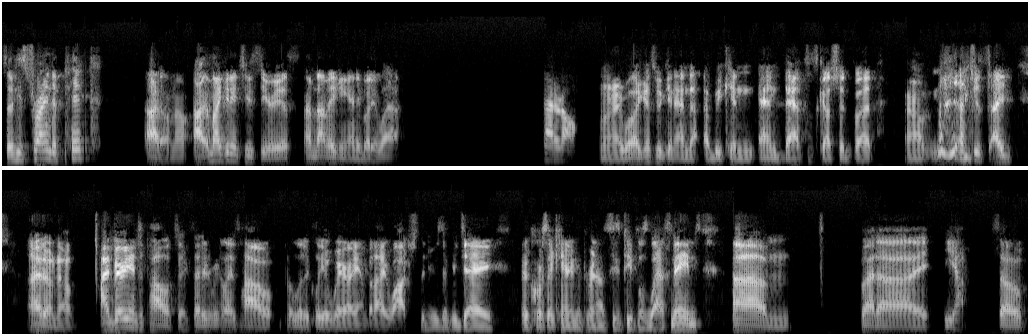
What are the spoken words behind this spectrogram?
So he's trying to pick. I don't know. I, am I getting too serious? I'm not making anybody laugh. Not at all. All right. Well, I guess we can end that, we can end that discussion, but um, I just I I don't know. I'm very into politics. I didn't realize how politically aware I am, but I watch the news every day. And of course, I can't even pronounce these people's last names. Um, but uh, yeah. So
